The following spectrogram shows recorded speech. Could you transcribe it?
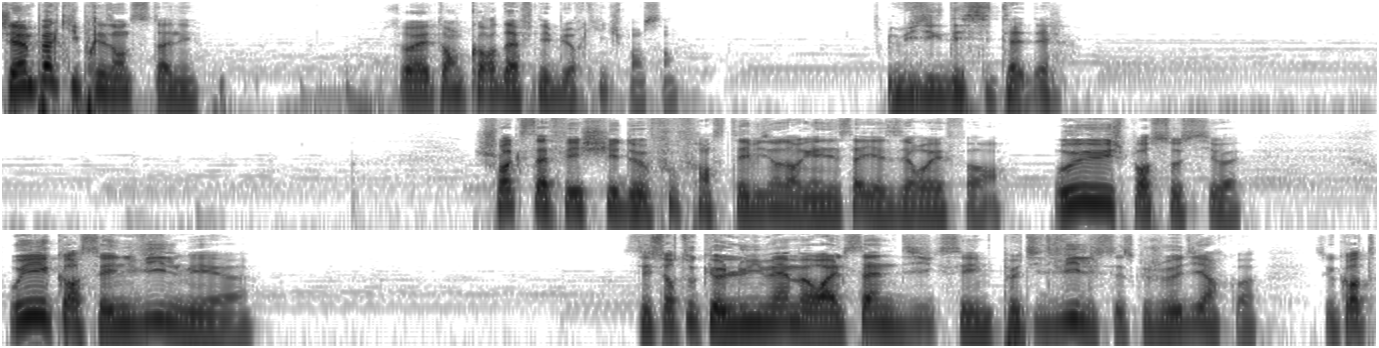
Je sais même pas qui présente cette année. Ça va être encore Daphné Burki, je pense. Hein. Musique des citadelles. Je crois que ça fait chier de fou France Télévisions d'organiser ça, il y a zéro effort. Oui, je pense aussi, ouais. Oui, quand c'est une ville, mais... Euh, c'est surtout que lui-même, Orelsan, dit que c'est une petite ville, c'est ce que je veux dire, quoi. Parce que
